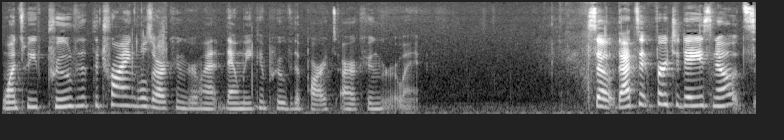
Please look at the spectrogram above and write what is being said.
Once we've proved that the triangles are congruent, then we can prove the parts are congruent. So that's it for today's notes.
